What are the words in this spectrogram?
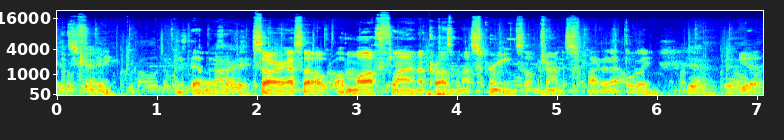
It's okay. funny. It's definitely funny. Right. Sorry, I saw a moth flying across my screen, so I'm trying to spot it out the way. Yeah, yeah. Yeah.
